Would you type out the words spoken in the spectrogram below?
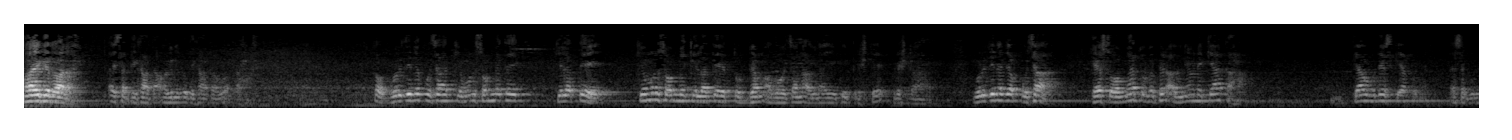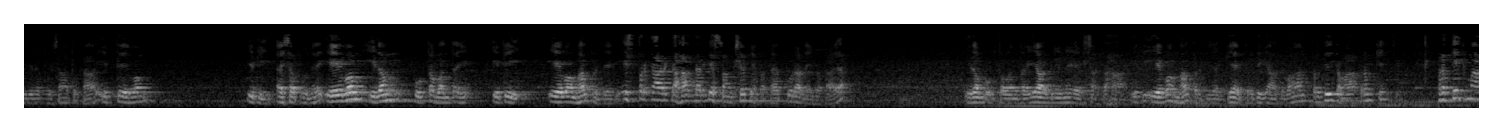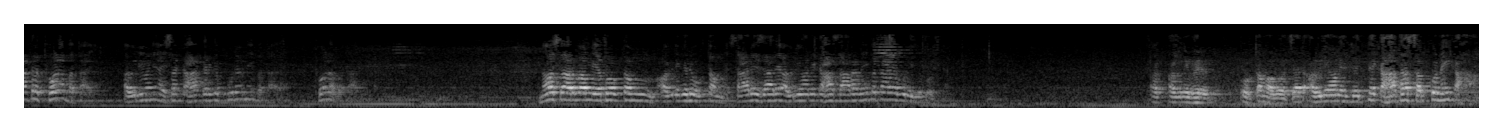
भय के द्वारा ऐसा दिखाता, अग्नि को दिखाता हुआ कहा। तो गुरु जी ने पूछा, क्यों सौम्य थे किलते? क्यों सौम्य किलते तुभ्यम अभोचन अग्नि की पृष्ठ पृष्ठ? गुरु जी ने जब पूछा हे सौम्य तुम्हें फिर अग्नियों ने क्या कहा? क्या उपदेश किया तुमने ऐसा गुरु जी ने पूछा तो कहा इतम इति, ऐसा पूछे एवं इदम उक्तवंत इति, एवं प्रत्येक इस प्रकार कहा करके संक्षेप में बताया, पूरा नहीं बताया। इदम उक्तवंत यह अग्नि ने ऐसा कहा, इति एवं न प्रतिज्ञ प्रतिज्ञातवान प्रतीक मात्र किंचित प्रतीक मात्र थोड़ा बताया। अग्नियों ने ऐसा कहा करके पूरा नहीं बताया, थोड़ा बताया। न सर्वम यथोक्तम, अग्निगिर उत्तम सारे सारे अग्नियों ने कहा, सारा नहीं बताया गुरु जी को उसने। अग्निभिर उत्तम अवोचर अग्नियों ने जितने कहा था, सबको नहीं कहा।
